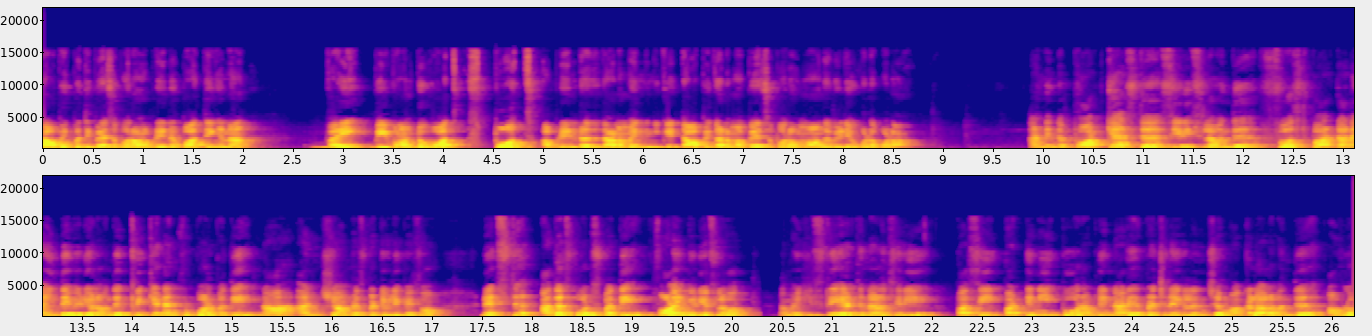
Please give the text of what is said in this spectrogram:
டாபிக் பற்றி பேச போகிறோம் அப்படின்னு பார்த்தீங்கன்னா why we want to watch sports அப்படின்றது தான் நம்ம இன்றைக்கி டாப்பிக்காக நம்ம பேச போகிறோம் வாங்க வீடியோக்குள்ளே போகலாம் அண்ட் uh, இந்த பாட்காஸ்ட் சீரீஸில் வந்து ஃபர்ஸ்ட் பார்ட்டான இந்த வீடியோவில் வந்து கிரிக்கெட் அண்ட் ஃபுட்பால் பற்றி நான் அண்ட் ஷியாம் ரெஸ்பெக்டிவ்லி பேசுவோம். நெக்ஸ்ட் அதர் ஸ்போர்ட்ஸ் பற்றி ஃபாலோயிங் வீடியோஸில் வரும். நம்ம ஹிஸ்ட்ரி எடுத்துனாலும் சரி பசி பட்டினி போர் அப்படின்னு நிறைய பிரச்சனைகள் இருந்துச்சு. மக்களால் வந்து அவ்வளோ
